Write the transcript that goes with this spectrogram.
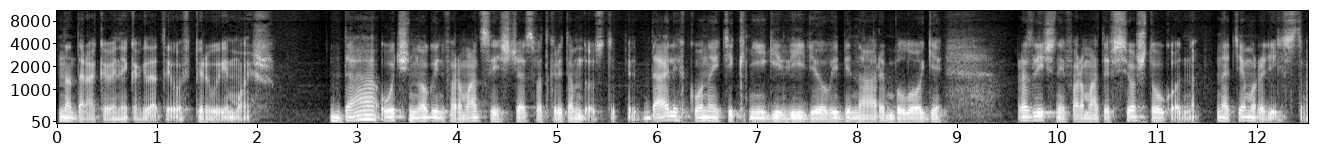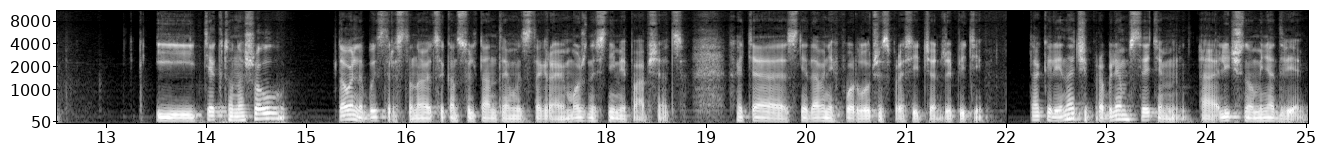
над раковиной, когда ты его впервые моешь. Да, очень много информации сейчас в открытом доступе. Да, легко найти книги, видео, вебинары, блоги, различные форматы, все что угодно на тему родительства. И те, кто нашел, довольно быстро становятся консультантами в Инстаграме, можно с ними пообщаться. Хотя с недавних пор лучше спросить чат GPT. Так или иначе, проблем с этим а, лично у меня две.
